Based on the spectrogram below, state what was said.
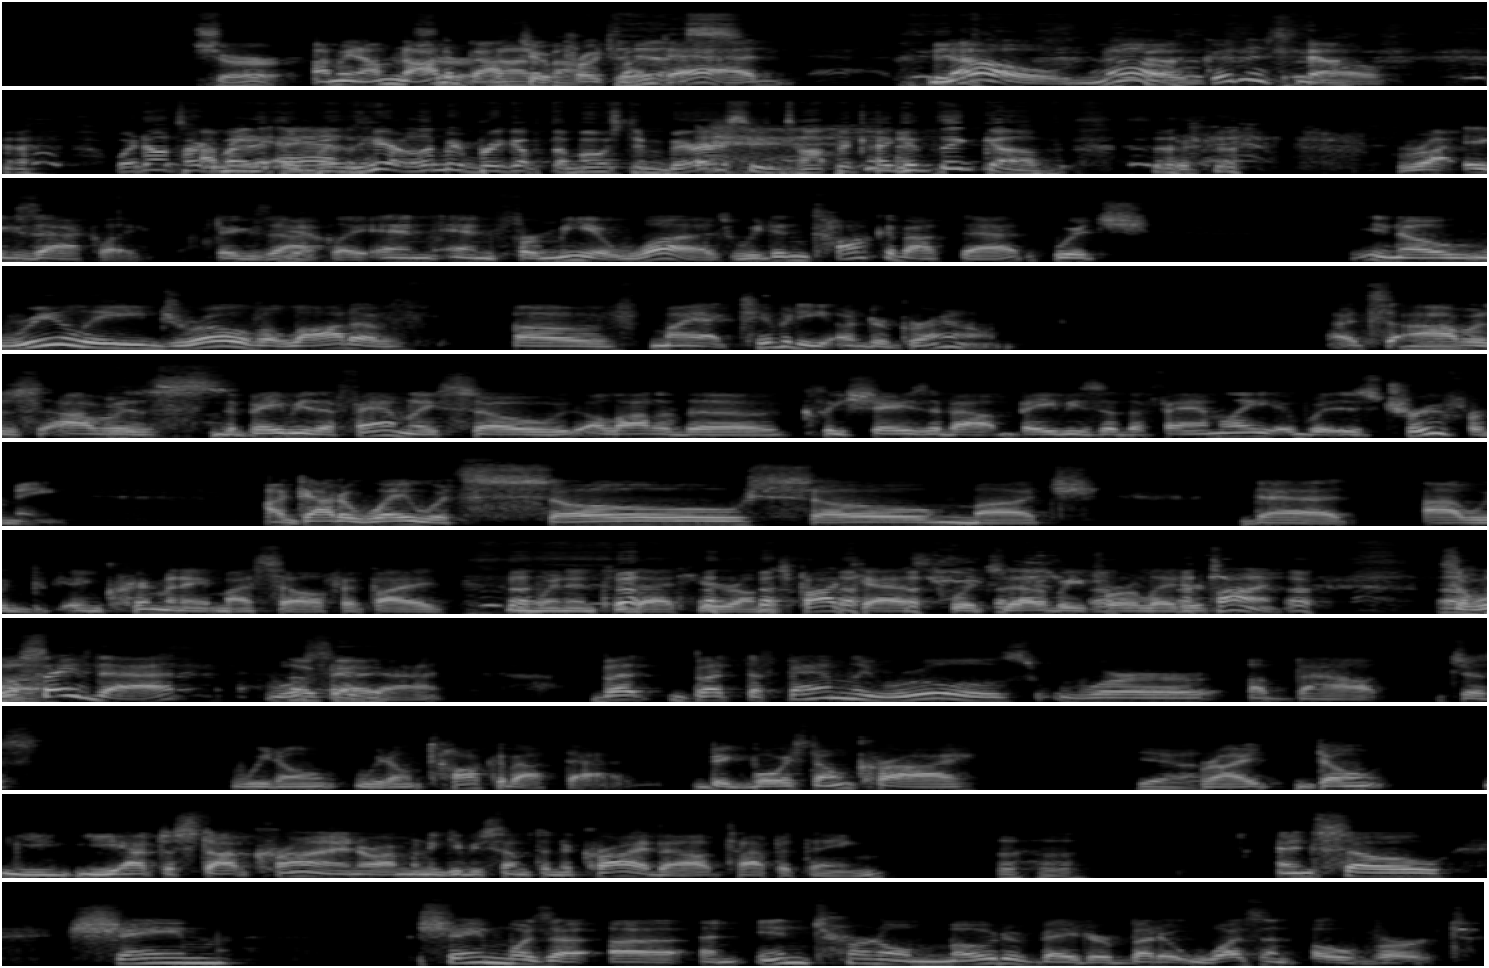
Sure. I mean, I'm not sure, about not to about approach this. my dad. No, no, goodness yeah. no. we don't talk I about mean, anything, and, but here, let me bring up the most embarrassing topic I can think of. right, exactly. Exactly. Yeah. And and for me it was. We didn't talk about that, which you know, really drove a lot of of my activity underground. It's, mm. I was I was yes. the baby of the family, so a lot of the cliches about babies of the family is true for me. I got away with so so much that I would incriminate myself if I went into that here on this podcast, which that'll be for a later time. So uh-huh. we'll save that. We'll okay. save that. But but the family rules were about just we don't we don't talk about that. Big boys don't cry. Yeah. Right. Don't you, you have to stop crying or I'm going to give you something to cry about type of thing. Uh-huh. And so shame, shame was a, a, an internal motivator, but it wasn't overt.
